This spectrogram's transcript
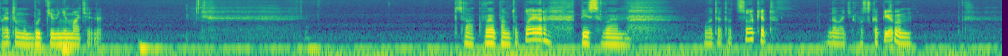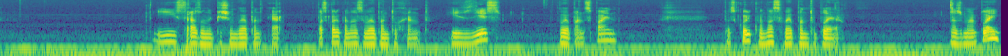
Поэтому будьте внимательны. Так, weapon to player. Вписываем вот этот сокет. Давайте его скопируем. И сразу напишем weapon R, поскольку у нас weapon to hand. И здесь weapon spine, поскольку у нас weapon to player. Нажимаем play.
